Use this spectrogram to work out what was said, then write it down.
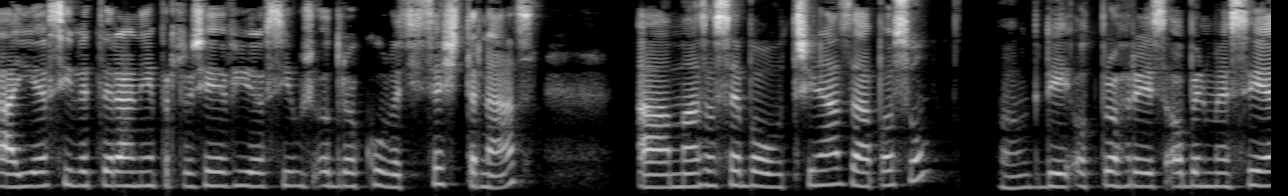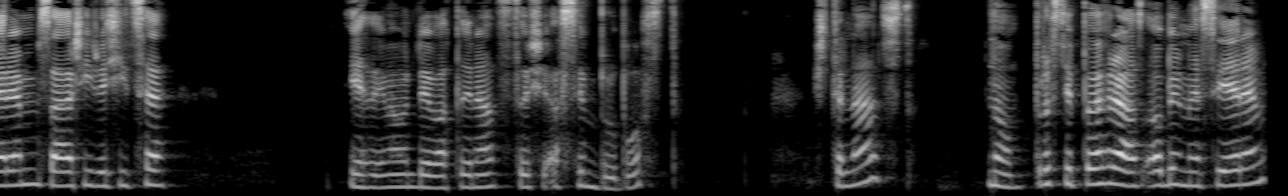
a UFC veterán je, protože je v UFC už od roku 2014 a má za sebou 13 zápasů, kdy od prohry s Obin Messierem v září 2000 je tady mám 19, což je asi blbost. 14? No, prostě prohrál s Obin Messierem,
